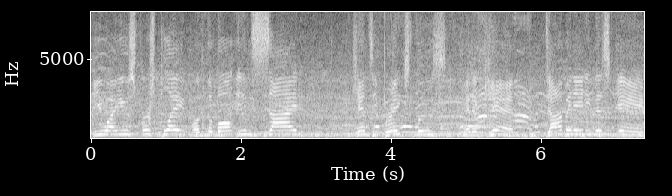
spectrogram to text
BYU's first play, run the ball inside, McKenzie breaks loose, and again, dominating this game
